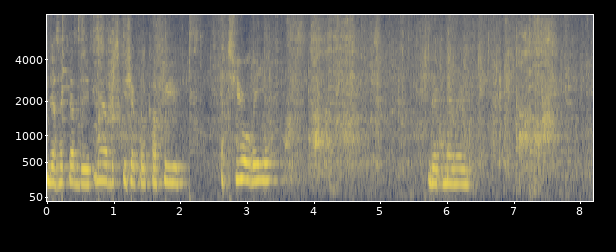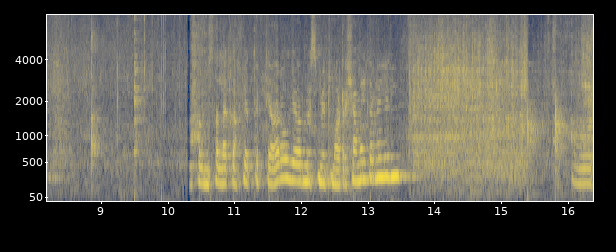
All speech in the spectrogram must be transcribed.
जैसे कि आप देख रहे हैं, अब इसकी शक्ल काफ़ी अच्छी हो गई है। देखने में और मसाला काफ़ी हद तक तैयार हो गया। अब मैं इसमें टमाटर शामिल करने लगी और,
